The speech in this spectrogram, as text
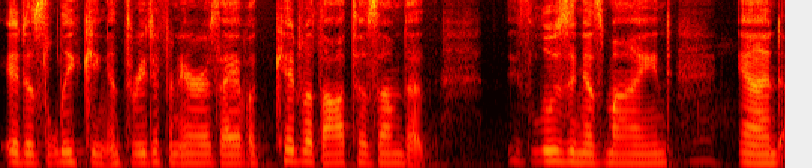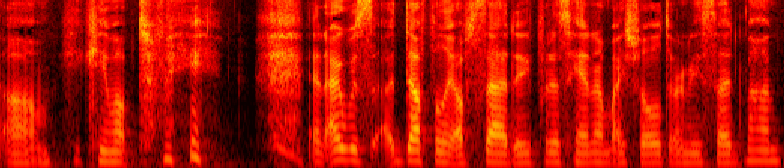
It is leaking in three different areas. I have a kid with autism that he's losing his mind." And um, he came up to me. And I was definitely upset. And he put his hand on my shoulder and he said, Mom,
